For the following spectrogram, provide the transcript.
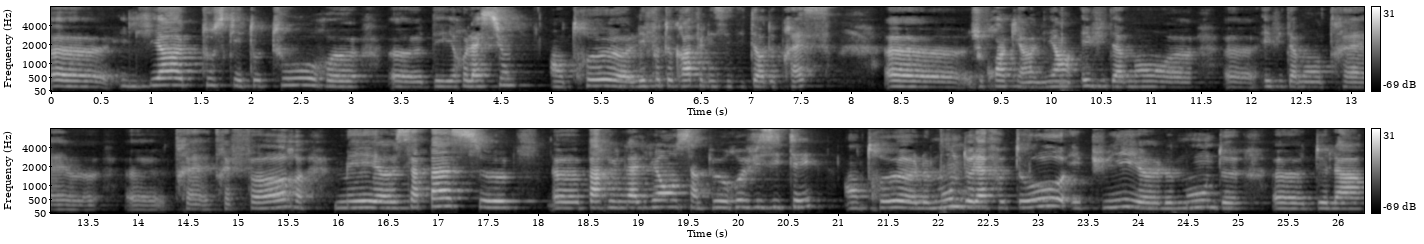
euh, il y a tout ce qui est autour euh, euh, des relations entre les photographes et les éditeurs de presse. je crois qu'il y a un lien évidemment, très, très, fort, mais ça passe par une alliance un peu revisitée entre le monde de la photo et puis le monde de la,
